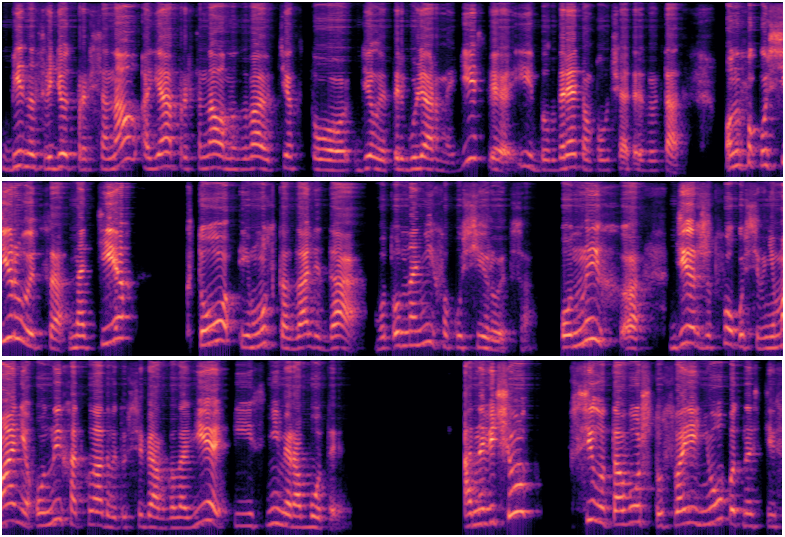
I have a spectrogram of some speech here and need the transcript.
бизнес ведет профессионал, а я профессионалом называю тех, кто делает регулярные действия и благодаря этому получает результат, он фокусируется на тех, кто ему сказали «да». Вот он на них фокусируется. Он их э, держит в фокусе внимания, он их откладывает у себя в голове и с ними работает. А новичок в силу того, что своей неопытности,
